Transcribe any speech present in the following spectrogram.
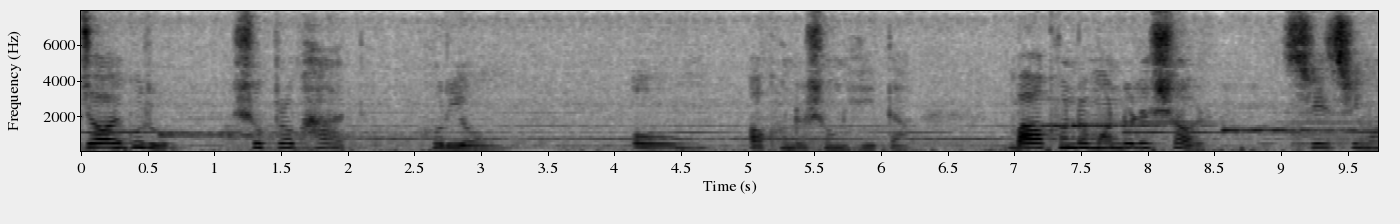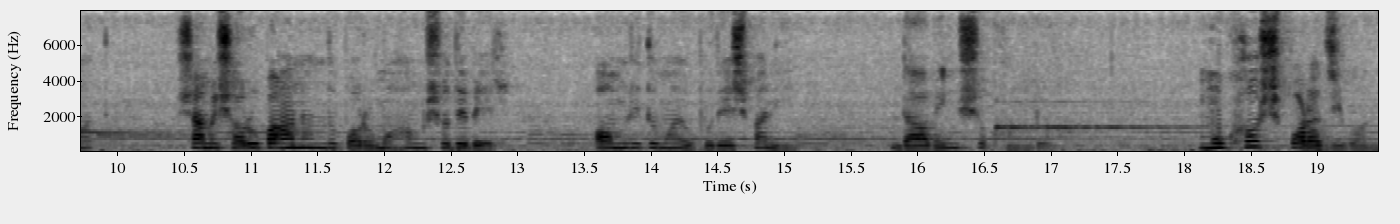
জয়গুরু সুপ্রভাত, হরি ওম। ওম অখণ্ড সংহিতা বা অখণ্ড মণ্ডলেশ্বর শ্রী শ্রীমৎ স্বামী স্বরূপানন্দ পরমহংসদেবের অমৃতময় উপদেশবাণী, দ্বাবিংশ খণ্ড। মুখোশ পরা জীবন।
